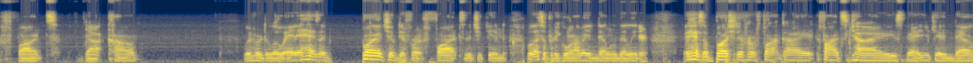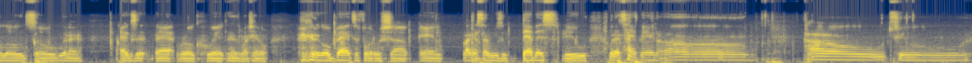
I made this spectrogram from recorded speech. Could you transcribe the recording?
font.com with her below, and it has a bunch of different fonts that you can. Well, that's a pretty cool one. I may download that later. It has a bunch of different font guy fonts, guys, that you can download. So we're gonna exit that real quick. Here's my channel. We're gonna go back to Photoshop and. Like I said, I'm using Bebas Neue. We're gonna type in um how to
